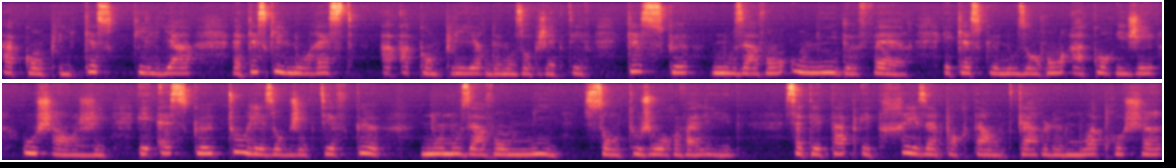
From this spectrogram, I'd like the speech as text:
accompli? Qu'est-ce qu'il y a euh, Qu'est-ce qu'il nous reste à accomplir de nos objectifs? Qu'est-ce que nous avons omis de faire et qu'est-ce que nous aurons à corriger ou changer et est-ce que tous les objectifs que nous nous avons mis sont toujours valides? Cette étape est très importante car le mois prochain,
